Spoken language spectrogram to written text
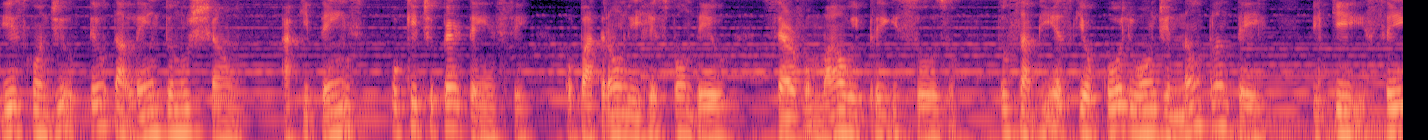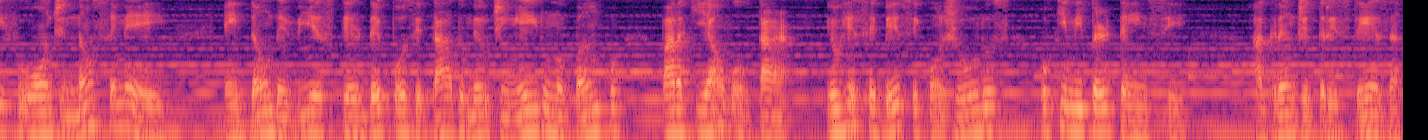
e escondi o teu talento no chão. Aqui tens o que te pertence. O patrão lhe respondeu: Servo mau e preguiçoso, tu sabias que eu colho onde não plantei e que ceifo onde não semeei. Então devias ter depositado meu dinheiro no banco para que ao voltar eu recebesse com juros o que me pertence. A grande tristeza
